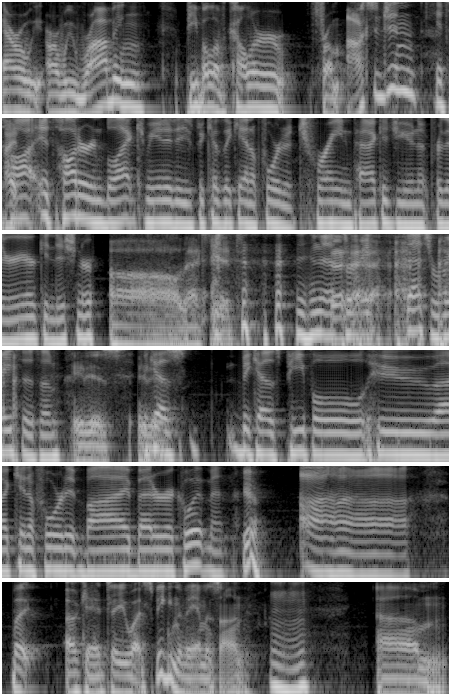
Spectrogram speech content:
Are we are we robbing people of color from oxygen? It's I- hot. It's hotter in black communities because they can't afford a Trane package unit for their air conditioner. Oh, that's it. That's right. That's racism it is. It because is. because people who uh, can afford it buy better equipment. yeah. Uh, But okay, I tell you what. Speaking of Amazon, um,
